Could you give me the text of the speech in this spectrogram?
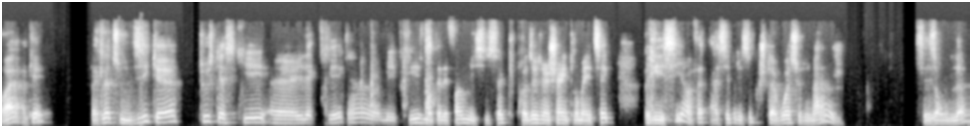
Ouais, OK. Fait que là, tu me dis que tout ce qui est euh, électrique, hein, mes prises, mon téléphone, mes ça, qui produisent un champ électromagnétique précis, en fait, assez précis pour que je te vois sur l'image, ces ondes-là,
